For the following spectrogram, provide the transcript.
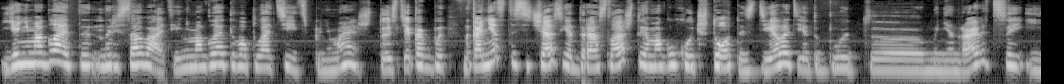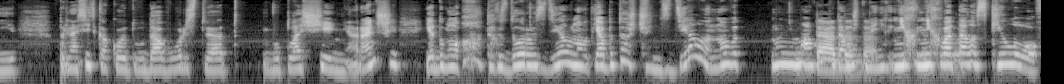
я не могла это нарисовать, я не могла это воплотить, понимаешь? То есть я как бы, наконец-то сейчас я доросла, что я могу хоть что-то сделать, и это будет э, мне нравиться и приносить какое-то удовольствие от воплощения. Раньше я думала, так здорово сделано, вот я бы тоже что-нибудь сделала, но вот ну, не могу, да, потому да, что да. мне не, не, не хватало скиллов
